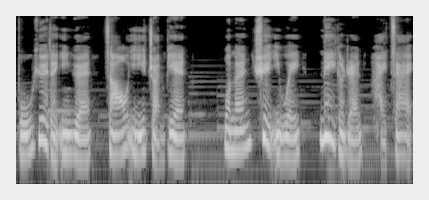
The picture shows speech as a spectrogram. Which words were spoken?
不悦的因缘早已转变。我们却以为那个人还在，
